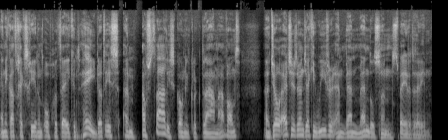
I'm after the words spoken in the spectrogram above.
En ik had gekscherend opgetekend... hey, dat is een Australisch koninklijk drama. Want eh, Joe Edgerton, Jackie Weaver en Ben Mendelsohn spelen erin.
